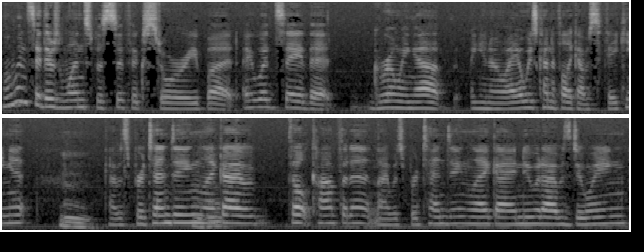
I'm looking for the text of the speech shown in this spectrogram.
Well, I wouldn't say there's one specific story, but I would say that growing up, you know, I always kind of felt like I was faking it. Mm. I was pretending mm-hmm. like I felt confident and I was pretending like I knew what I was doing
